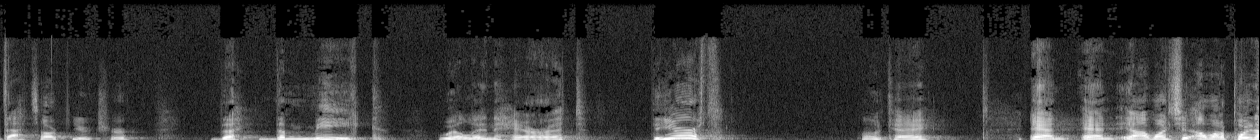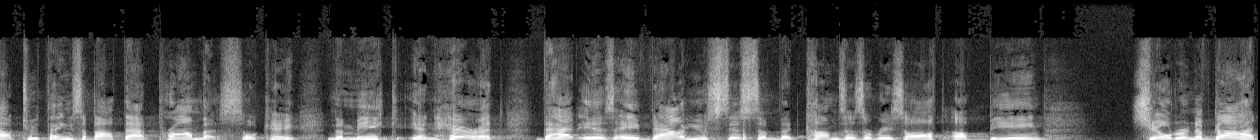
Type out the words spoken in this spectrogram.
That's our future. The, the meek will inherit the earth. Okay? And, and I, want you, I want to point out two things about that promise, okay? The meek inherit, that is a value system that comes as a result of being children of God,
